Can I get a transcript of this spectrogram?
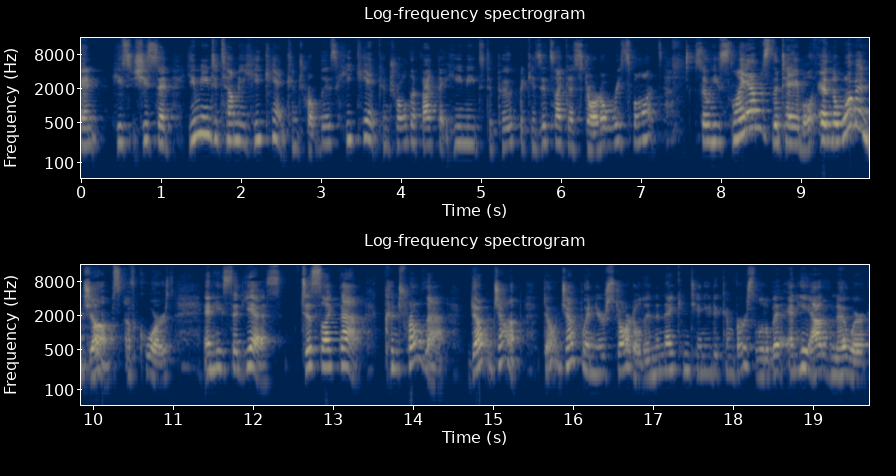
And he, she said, You mean to tell me he can't control this? He can't control the fact that he needs to poop because it's like a startle response? So he slams the table, and the woman jumps, of course. And he said, Yes, just like that. Control that. Don't jump. Don't jump when you're startled. And then they continue to converse a little bit. And he, out of nowhere,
